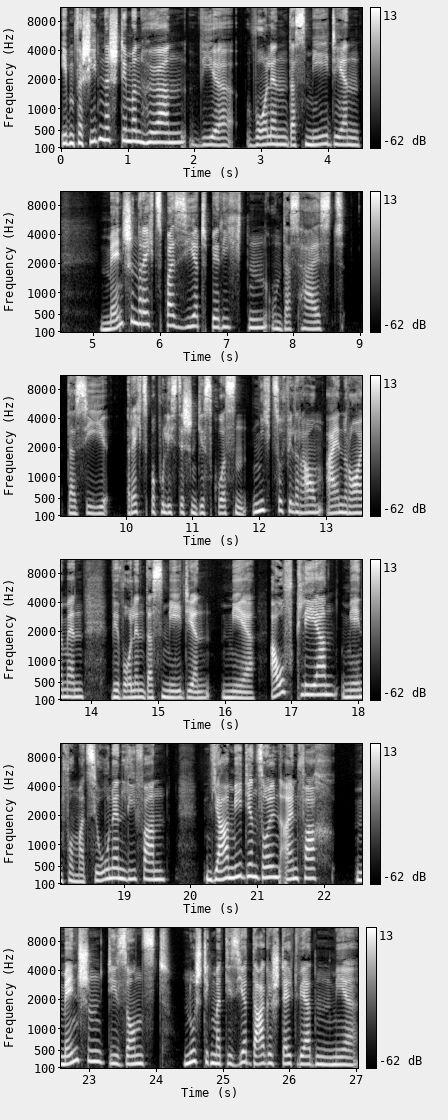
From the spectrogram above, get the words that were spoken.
eben verschiedene Stimmen hören. Wir wollen, dass Medien menschenrechtsbasiert berichten und das heißt, dass sie rechtspopulistischen Diskursen nicht so viel Raum einräumen. Wir wollen, dass Medien mehr aufklären, mehr Informationen liefern. Ja, Medien sollen einfach Menschen, die sonst nur stigmatisiert dargestellt werden, mehr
